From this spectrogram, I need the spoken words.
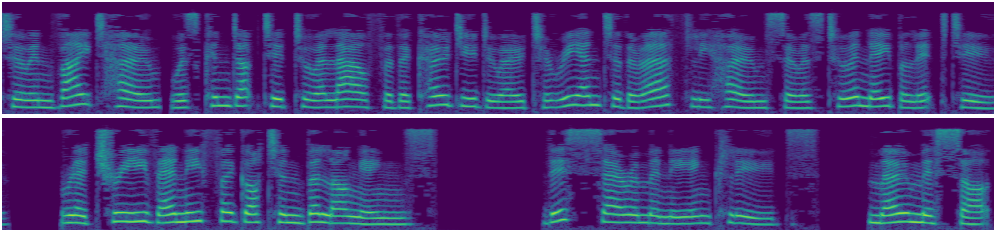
to invite home was conducted to allow for the koduduo to re-enter the earthly home so as to enable it to retrieve any forgotten belongings. This ceremony includes momisok,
